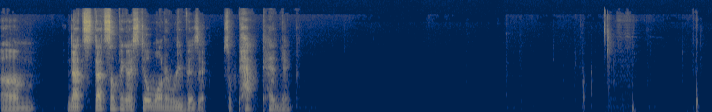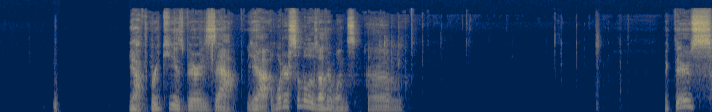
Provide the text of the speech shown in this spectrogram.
Um, that's that's something I still want to revisit. So pat pending. Yeah, Freaky is very zap. Yeah, what are some of those other ones? Um, Like there's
